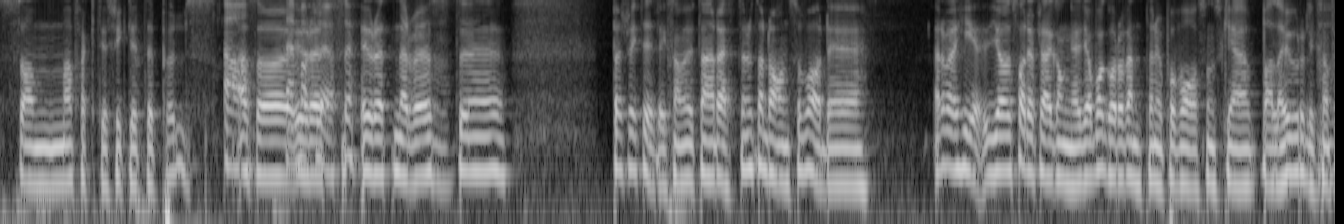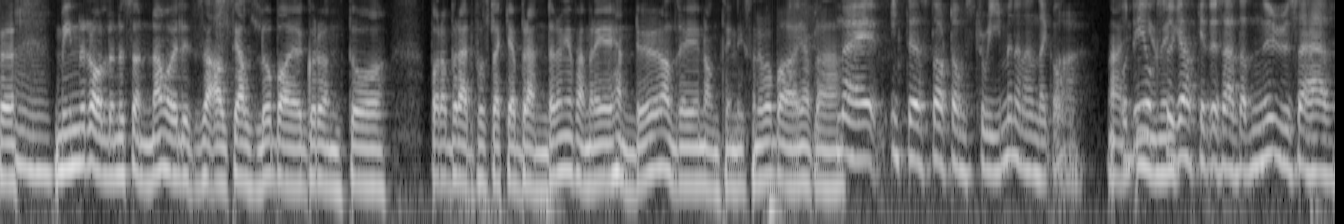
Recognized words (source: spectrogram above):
som man faktiskt fick lite puls. Ja, alltså ur ett, ur ett nervöst eh, perspektiv liksom. Utan resten av dagen så var det... Det var jag sa det flera gånger, jag bara går och väntar nu på vad som ska balla ur liksom. För Mm. min roll under söndagen var ju lite så allt i allo, bara gå runt och vara beredd på att släcka bränder ungefär. Men det hände ju aldrig någonting liksom. Det var bara jävla... Nej, inte ens starta om streamen en enda gång. Nej. och det är också ingenting. ganska intressant att nu så här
